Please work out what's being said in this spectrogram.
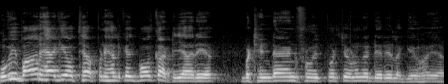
ਉਹ ਵੀ ਬਾਹਰ ਹੈਗੇ ਉੱਥੇ ਆਪਣੇ ਹਲਕੇ 'ਚ ਬਹੁਤ ਘੱਟ ਜਾ ਰਹੇ ਆ। ਬਠਿੰਡਾ ਐਂਡ ਫਿਰੋਜ਼ਪੁਰ 'ਚ ਉਹਨਾਂ ਦੇ ਡੇਰੇ ਲੱਗੇ ਹੋਏ ਆ।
